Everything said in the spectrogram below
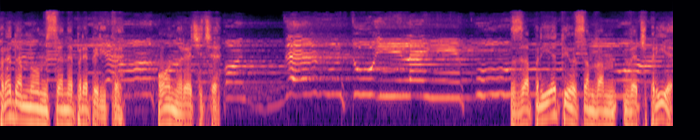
Predamnom se ne prepirite, on reći će. Zaprijetio sam vam već prije.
